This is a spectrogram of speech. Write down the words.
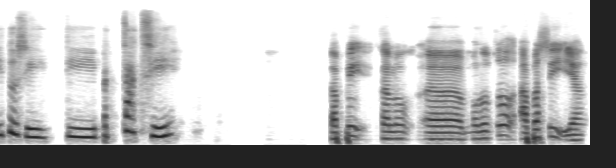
itu sih dipecat sih. Tapi kalau uh, menurut lo apa sih yang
